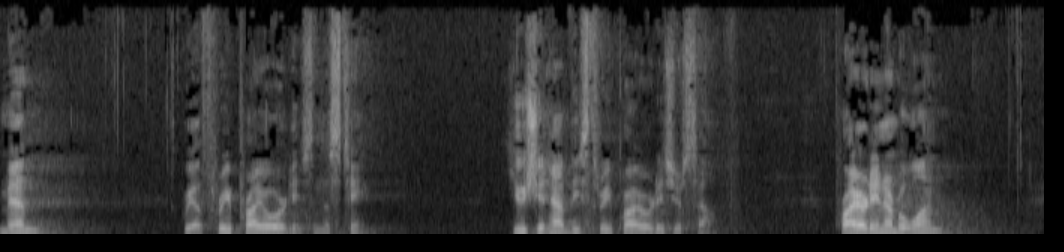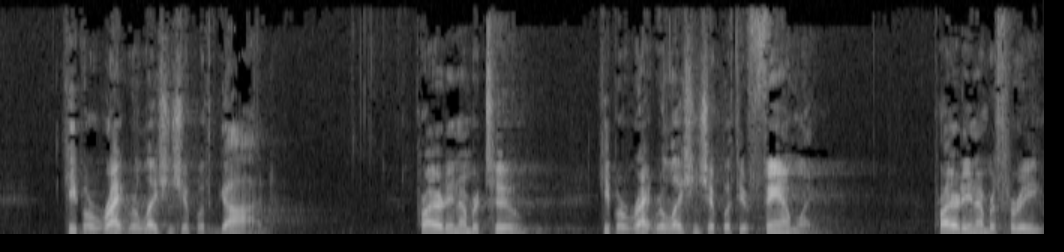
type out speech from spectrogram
Men, we have three priorities in this team. You should have these three priorities yourself. Priority number one, keep a right relationship with God. Priority number two, keep a right relationship with your family. Priority number three,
